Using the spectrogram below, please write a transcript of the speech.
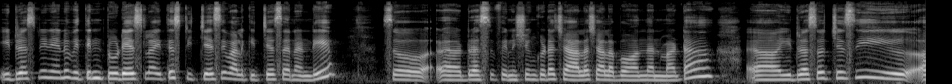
ఈ డ్రెస్ని నేను వితిన్ టూ డేస్లో అయితే స్టిచ్ చేసి వాళ్ళకి ఇచ్చేసానండి. సో డ్రెస్ ఫినిషింగ్ కూడా చాలా చాలా బాగుందన్నమాట. ఈ డ్రెస్ వచ్చేసి ఆ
